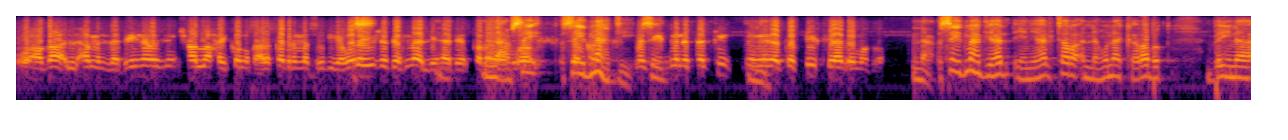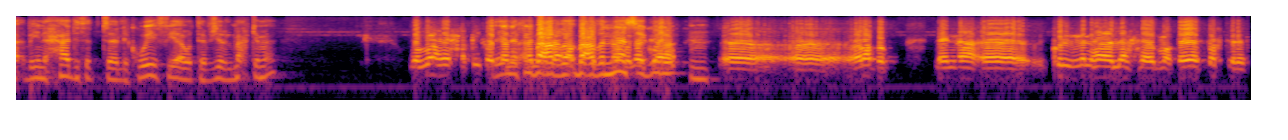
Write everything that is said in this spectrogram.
وأعضاء الأمن لدينا وإن شاء الله حيكونوا على قدر المسؤولية. ولا يوجد إهمال لهذه القضايا. نعم سيد, سيد مهدي مزيد سيد من التدقيق من نعم. التدقيق في هذا الموضوع. نعم سيد مهدي هل يعني هل ترى أن هناك ربط بين بين حادثة الكويفيا وتفجير المحكمة؟ والله حقيقة لأن في بعض بعض الناس يقولوا آه، آه، ربط لأن آه، كل منها له معطيات تختلف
